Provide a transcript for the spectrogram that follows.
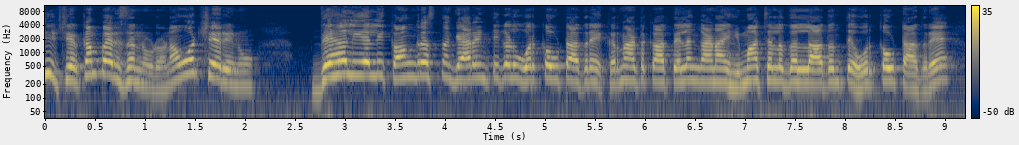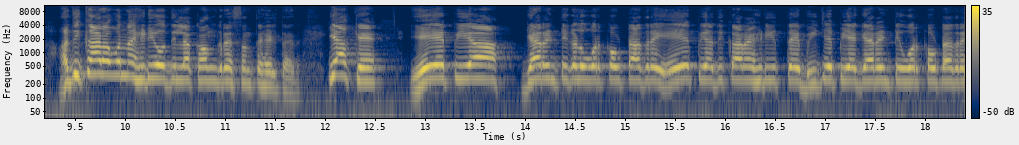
ಸೀಟ್ ಶೇರ್ ಕಂಪ್ಯಾರಿಸನ್ ನೋಡೋಣ. ಓಟ್ ಶೇರ್ ಏನು? ದೆಹಲಿಯಲ್ಲಿ ಕಾಂಗ್ರೆಸ್ನ ಗ್ಯಾರಂಟಿಗಳು ವರ್ಕೌಟ್ ಆದರೆ, ಕರ್ನಾಟಕ, ತೆಲಂಗಾಣ ಹಿಮಾಚಲದಲ್ಲಾದಂತೆ ವರ್ಕೌಟ್ ಆದರೆ ಅಧಿಕಾರವನ್ನು ಹಿಡಿಯೋದಿಲ್ಲ ಕಾಂಗ್ರೆಸ್ ಅಂತ ಹೇಳ್ತಾ ಇದೆ. ಯಾಕೆ? ಎ ಎ ಪಿಯ ಗ್ಯಾರಂಟಿಗಳು ವರ್ಕೌಟ್ ಆದರೆ ಎ ಎ ಪಿ ಅಧಿಕಾರ ಹಿಡಿಯುತ್ತೆ, ಬಿ ಜೆ ಪಿಯ ಗ್ಯಾರಂಟಿ ವರ್ಕೌಟ್ ಆದರೆ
